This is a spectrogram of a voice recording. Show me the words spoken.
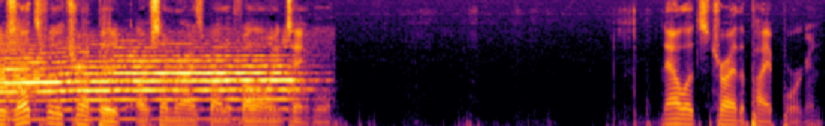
results for the trumpet are summarized by the following table. Now let's try the pipe organ.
